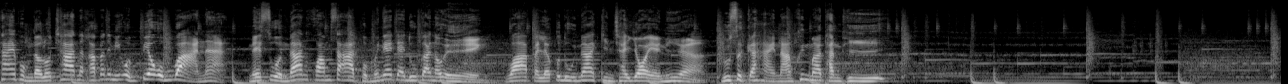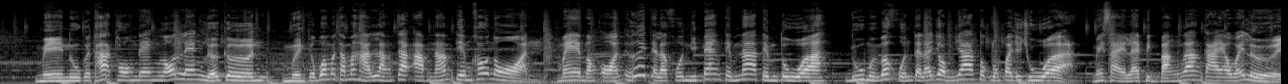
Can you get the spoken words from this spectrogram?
ถ้าให้ผมเดารสชาตินะครับมันจะมีอมเปรี้ยวอมหวานน่ะในส่วนด้านความสะอาดผมไม่แน่ใจดูกันเอาเอง ว่าไปแล้วก็ดูน่ากินใช่ย่อยอะเนี่ย รู้สึกกระหายน้ำขึ้นมาทันที เมนูกระทะทองแดงร้อนแรงเหลือเกิน เหมือนกับว่ามาทำอาหารหลังจากอาบน้ำเตรียมเข้านอน แม่บางอ่อนเอ้ยแต่ละคนนี่แป้งเต็มหน้าเต็มตัว ดูเหมือนว่าขนแต่ละหย่อมหญ้าตกลงไปชัวไม่ใส่อะไรปิดบังร่างกายเอาไว้เลย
